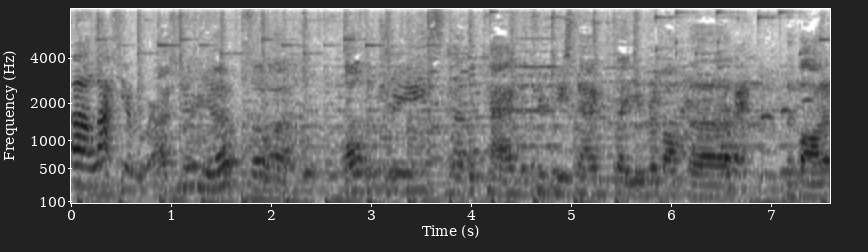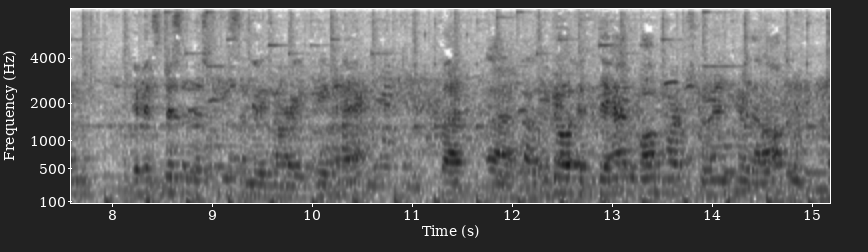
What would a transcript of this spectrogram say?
Uh, last year we were. Last year, yep. So uh, all the trees have the tag, the two-piece tag that you rip off the Okay. the bottom. If it's missing this piece, somebody's already taken it. But uh, if you go, if they have the bottom part, just go ahead and tear that off. And if,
